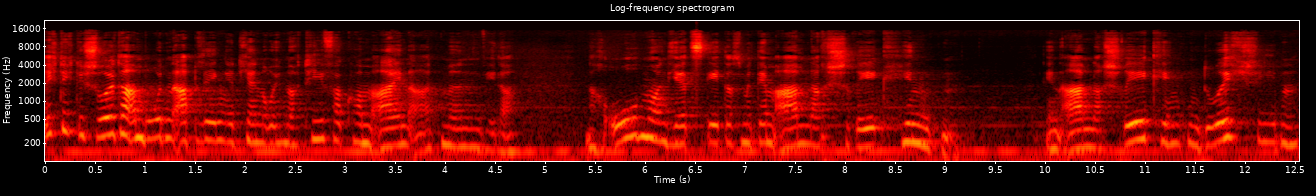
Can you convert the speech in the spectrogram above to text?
Richtig die Schulter am Boden ablegen, Etienne ruhig noch tiefer kommen, einatmen, wieder nach oben. Und jetzt geht es mit dem Arm nach schräg hinten. Den Arm nach schräg hinten durchschieben,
